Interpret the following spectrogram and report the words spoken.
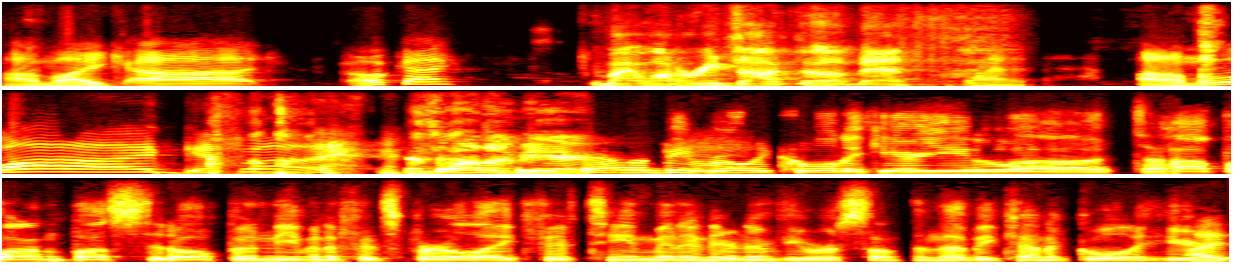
I'm like, uh, okay. You might want to reach out to him, man. I, I'm alive. Guess what? That's That what would, I'm be, here. that would be really cool to hear you uh, to hop on, Busted Open, even if it's for like 15 minute interview or something. That'd be kind of cool to hear. I,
